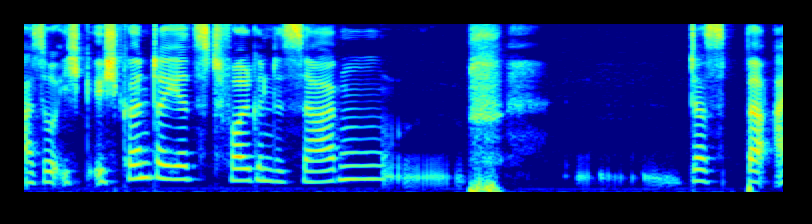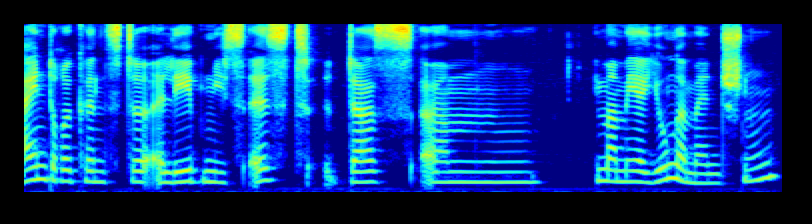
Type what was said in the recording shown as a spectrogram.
also ich, ich könnte jetzt Folgendes sagen. Das beeindruckendste Erlebnis ist, dass ähm, immer mehr junge Menschen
